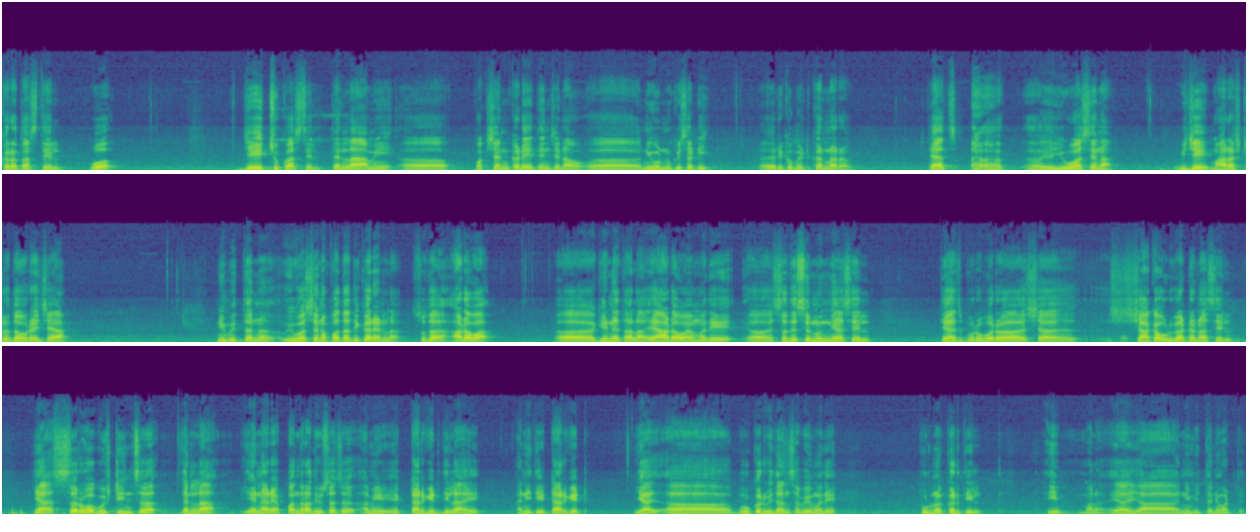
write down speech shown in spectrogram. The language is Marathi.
करत असतील व जे इच्छुक असतील त्यांना आम्ही पक्षांकडे त्यांचे नाव निवडणुकीसाठी रिकमेंड करणार आहोत. त्याच युवासेना विजय महाराष्ट्र दौऱ्याच्या निमित्तानं युवासेना पदाधिकाऱ्यांना सुद्धा आढावा घेण्यात आला. या आढाव्यामध्ये सदस्य नोंदणी असेल त्याचबरोबर शा शाखा उद्घाटन असेल ह्या सर्व गोष्टींचं त्यांना येणाऱ्या पंधरा दिवसाचं आम्ही एक टार्गेट दिलं आहे आणि ते टार्गेट या भोकर विधानसभेमध्ये पूर्ण करतील हे मला या या निमित्ताने वाटतं.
